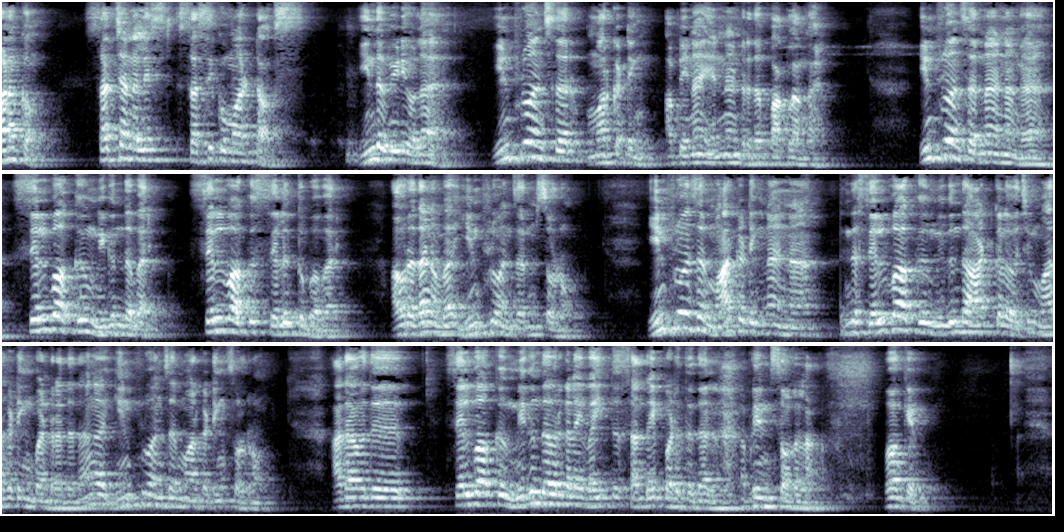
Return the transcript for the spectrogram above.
வணக்கம். Search analyst Sasikumar talks. இந்த வீடியோவில் இன்ஃப்ளூயன்சர் மார்க்கெட்டிங் அப்படின்னா என்னன்றதை பார்க்கலாங்க. இன்ஃப்ளூயன்சர்னா என்னங்க? செல்வாக்கு மிகுந்தவர் செல்வாக்கு செலுத்துபவர். அவரை தான் நம்ம இன்ஃப்ளூயன்சர்னு சொல்கிறோம் இன்ஃப்ளூயன்சர் மார்க்கெட்டிங்னா என்ன? இந்த செல்வாக்கு மிகுந்த ஆட்களை வச்சு மார்க்கெட்டிங் பண்ணுறது தாங்க இன்ஃப்ளூயன்சர் மார்க்கெட்டிங் சொல்கிறோம் அதாவது செல்வாக்கு மிகுந்தவர்களை வைத்து சந்தைப்படுத்துதல் அப்படின்னு சொல்லலாம். ஓகே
